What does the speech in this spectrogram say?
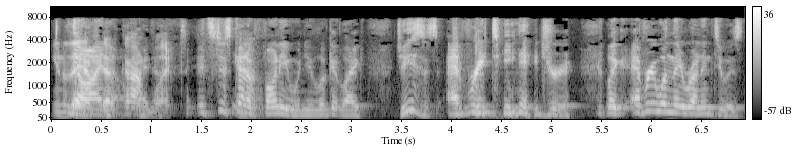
You know they No, have I to know, have I know. conflict. It's just You kind of know. funny when you look at like Jesus. Every teenager, like everyone they run into is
